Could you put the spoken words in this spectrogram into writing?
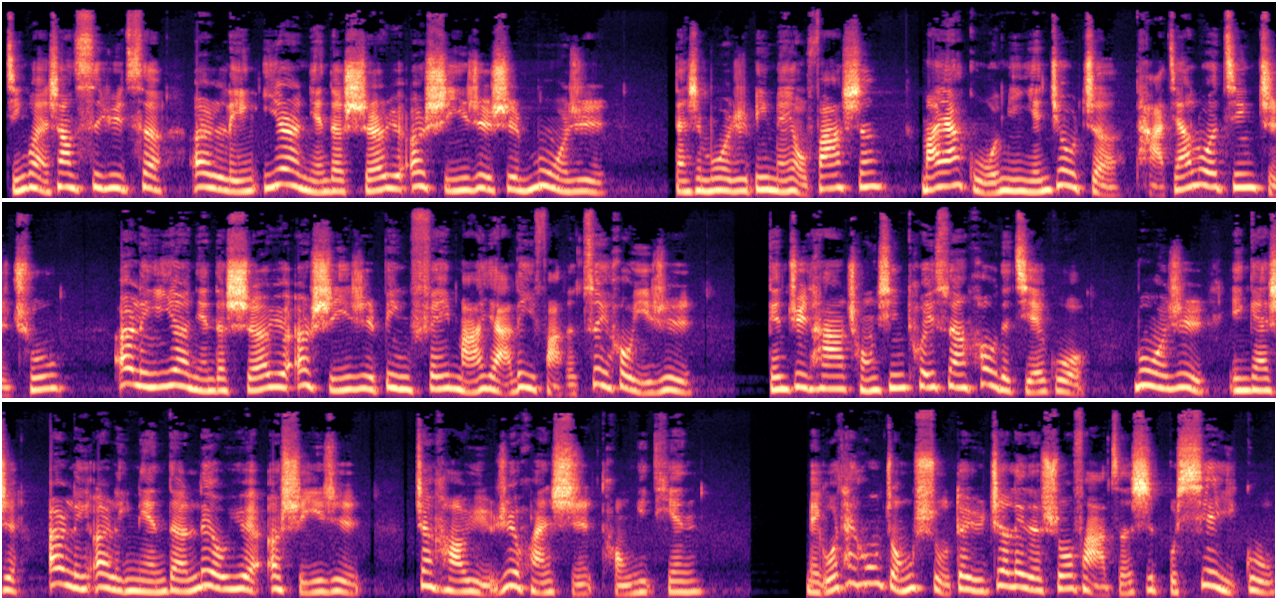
尽管上次预测二零一二年的十二月二十一日是末日，但是末日并没有发生。玛雅古文明研究者塔加洛金指出，二零一二年的十二月二十一日并非玛雅历法的最后一日。根据他重新推算后的结果，末日应该是二零二零年的六月二十一日，正好与日环食同一天。美国太空总署对于这类的说法则是不屑一顾。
